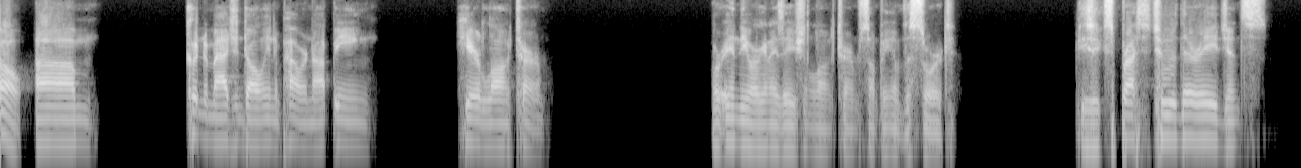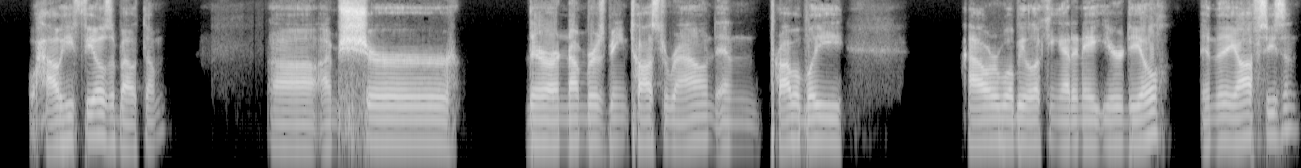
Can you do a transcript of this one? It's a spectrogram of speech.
oh, um, couldn't imagine Dahlin and Power not being here long term or in the organization long term, something of the sort. He's expressed to their agents how he feels about them. Uh, I'm sure there are numbers being tossed around and probably Power will be looking at an eight year deal in the offseason.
